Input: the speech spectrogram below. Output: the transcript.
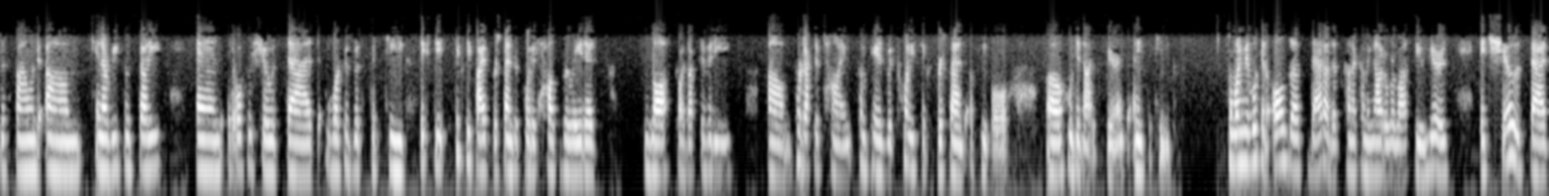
just found um, in a recent study. And it also shows that workers with fatigue, 60, 65% reported health-related lost productivity productive time compared with 26% of people uh, who did not experience any fatigue. So when we look at all the data that's kind of coming out over the last few years, it shows that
